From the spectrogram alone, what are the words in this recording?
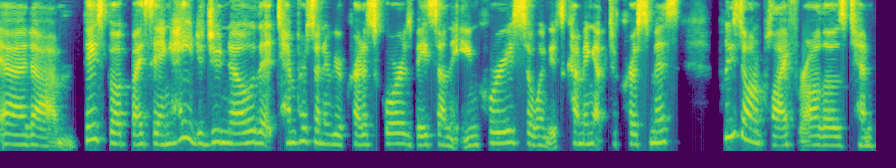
at um, facebook by saying hey did you know that 10% of your credit score is based on the inquiries so when it's coming up to christmas please don't apply for all those 10%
